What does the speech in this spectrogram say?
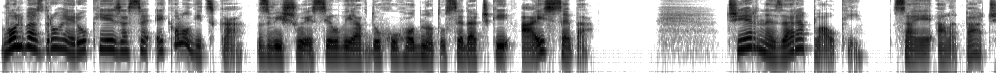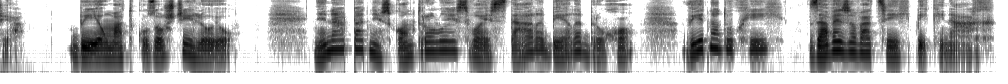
Voľba z druhej ruky je zase ekologická, zvyšuje Silvia v duchu hodnotu sedačky aj seba. Čierne zaraplavky sa jej ale páčia. Bijú matku zoštihľujú. Nenápadne skontroluje svoje stále biele brucho v jednoduchých zavezovacích bikinách.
